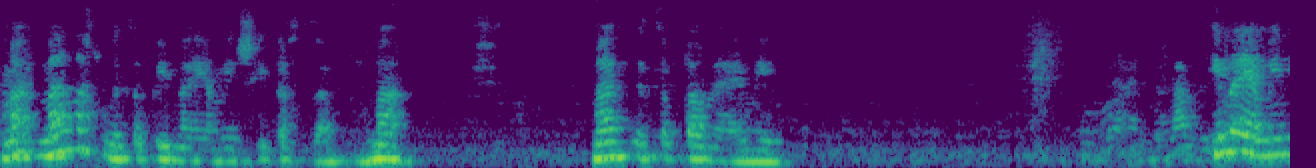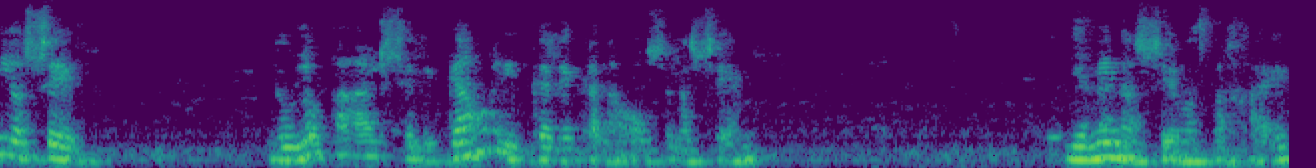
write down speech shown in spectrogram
מה, מה אנחנו מצפים מהימין שהתאכזבנו? מה? מה את מצפה מהימין? אם הימין יושב והוא לא פעל שלגמרי יתגלה כאן האור של השם, ימין השם עשה חי,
